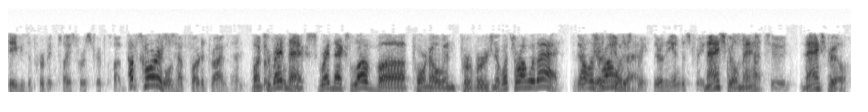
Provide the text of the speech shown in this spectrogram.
Davie's the perfect place for a strip club. Of course. We won't have far to drive then. Bunch of But people- rednecks. Rednecks love uh, porno and perversion. What's wrong with that? They're, What was they're wrong the with industry. They're the industry. Nashville, man. Tattooed. Nashville.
